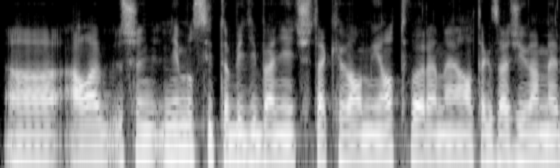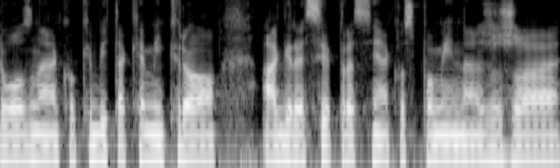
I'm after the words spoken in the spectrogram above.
ale že nemusí to byť iba niečo také veľmi otvorené, ale tak zažívame rôzne ako keby také mikroagresie, presne ako spomínaš, že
